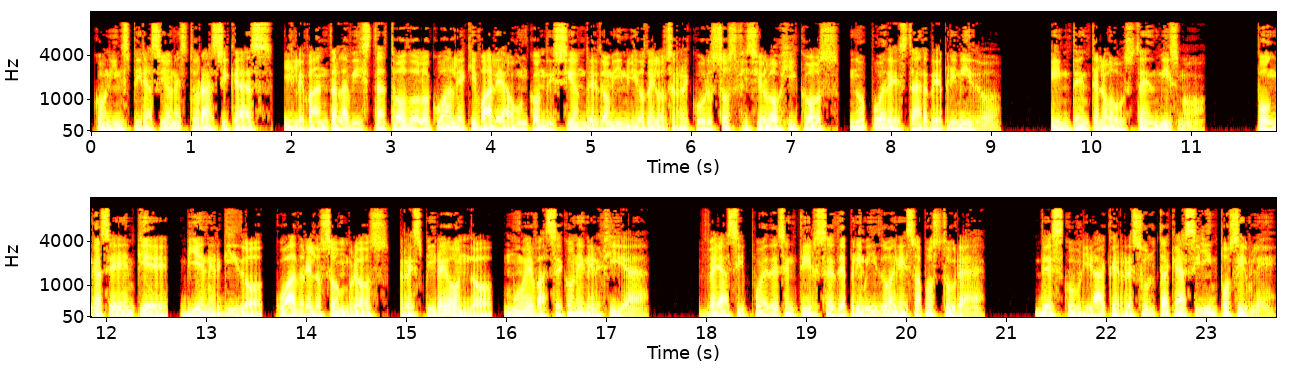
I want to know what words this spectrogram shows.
con inspiraciones torácicas, y levanta la vista todo lo cual equivale a una condición de dominio de los recursos fisiológicos, no puede estar deprimido. Inténtelo usted mismo. Póngase en pie, bien erguido, cuadre los hombros, respire hondo, muévase con energía. Vea si puede sentirse deprimido en esa postura. Descubrirá que resulta casi imposible.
